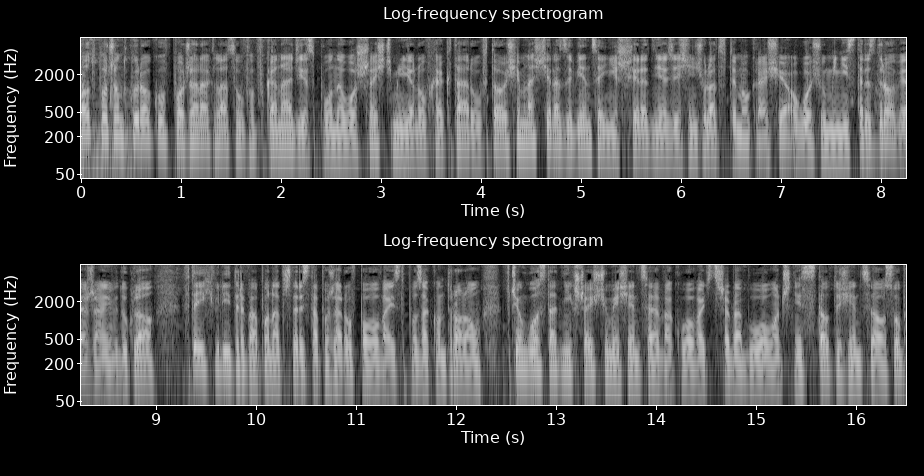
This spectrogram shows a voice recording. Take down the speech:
Od początku roku w pożarach lasów w Kanadzie spłonęło 6 milionów hektarów. To 18 razy więcej niż średnia z 10 lat w tym okresie, ogłosił minister zdrowia Jean-Yves Duclos. W tej chwili trwa ponad 400 pożarów, połowa jest poza kontrolą. W ciągu ostatnich 6 miesięcy ewakuować trzeba było łącznie 100 tysięcy osób,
